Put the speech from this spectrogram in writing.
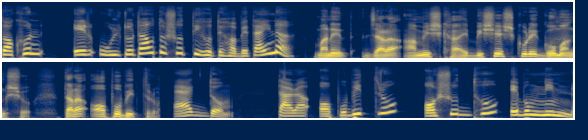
তখন এর উল্টোটাও তো সত্যি হতে হবে তাই না? মানে যারা আমিষ খায় বিশেষ করে গোমাংস তারা অপবিত্র। একদম। তারা অপবিত্র অশুদ্ধ এবং নিম্ন।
